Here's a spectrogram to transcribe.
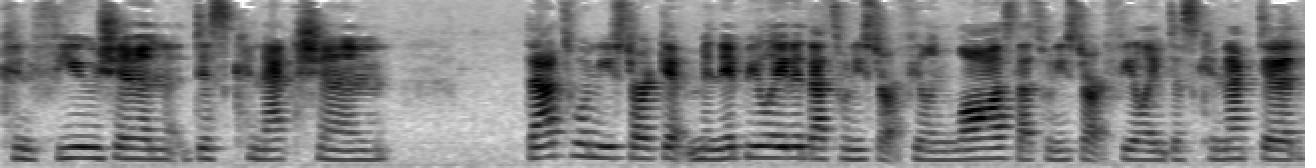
confusion disconnection. That's when you start getting manipulated. That's when you start feeling lost. That's when you start feeling disconnected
